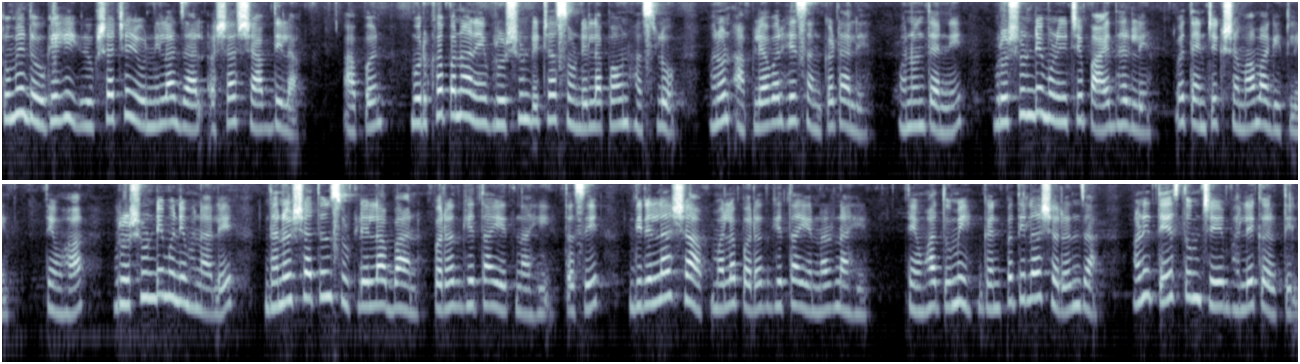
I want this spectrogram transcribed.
तुम्ही दोघेही वृक्षाच्या योनीला जाल असा शाप दिला. आपण मूर्खपणाने भृशुंडीच्या सोंडेला पाहून हसलो म्हणून आपल्यावर हे संकट आले. म्हणून त्यांनी भृशुंडी मुनीचे पाय धरले व त्यांची क्षमा मागितली. तेव्हा भृशुंडी मुनी म्हणाले धनुष्यातून सुटलेला बाण परत घेता येत नाही. तसे दिलेला शाप मला परत घेता येणार नाही. तेव्हा तुम्ही गणपतीला शरण जा आणि तेच तुमचे भले करतील.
